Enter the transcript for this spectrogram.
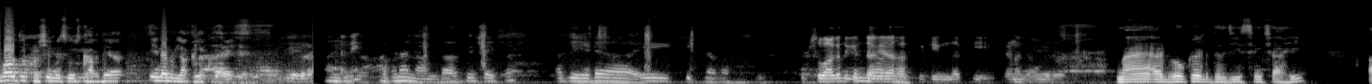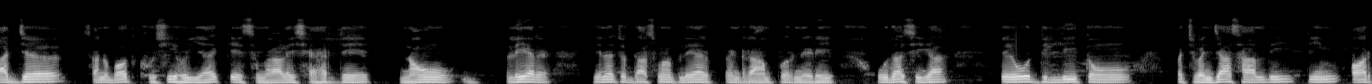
ਬਹੁਤ ਹੀ ਖੁਸ਼ੀ ਮਹਿਸੂਸ ਕਰਦੇ ਹਾਂ ਇਹਨਾਂ ਨੂੰ ਲੱਖ ਲੱਖ ਵਧਾਈ ਆਪਣਾ ਨਾਮ ਦੱਸ ਦਿਓ ਅੱਜ ਜਿਹੜਾ ਇਹ ਕੀਤਾ ਵਾ। ਸਵਾਗਤ ਕੀਤਾ ਗਿਆ ਹਾਕੀ ਟੀਮ ਦਾ ਕੀ ਕਹਿਣਾ ਚਾਹੋਗੇ? ਮੈਂ ਐਡਵੋਕੇਟ ਦਲਜੀਤ ਸਿੰਘ ਸ਼ਾਹੀ ਅੱਜ ਸਾਨੂੰ ਬਹੁਤ ਖੁਸ਼ੀ ਹੋਈ ਹੈ ਕਿ ਸਮਰਾਲੇ ਸ਼ਹਿਰ ਦੇ 9 ਪਲੇਅਰ ਜਿਨ੍ਹਾਂ ਚੋਂ 10ਵਾਂ ਪਲੇਅਰ ਪਿੰਡ ਰਾਮਪੁਰ ਨੇੜੇ ਉਹਦਾ ਸੀਗਾ ਤੇ ਉਹ ਦਿੱਲੀ ਤੋਂ 55 ਸਾਲ ਦੀ ਟੀਮ ਔਰ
